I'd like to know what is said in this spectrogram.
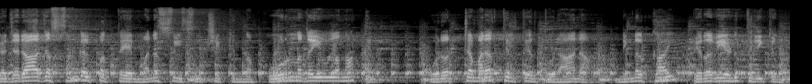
ഗജരാജ സങ്കല്പത്തെ മനസ്സിൽ സൂക്ഷിക്കുന്ന പൂർണതയുള്ള നാട്ടിൽ ഒരൊറ്റ മരത്തിൽ തീർത്തൊരാന നിങ്ങൾക്കായി പിറവിയെടുത്തിരിക്കുന്നു.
